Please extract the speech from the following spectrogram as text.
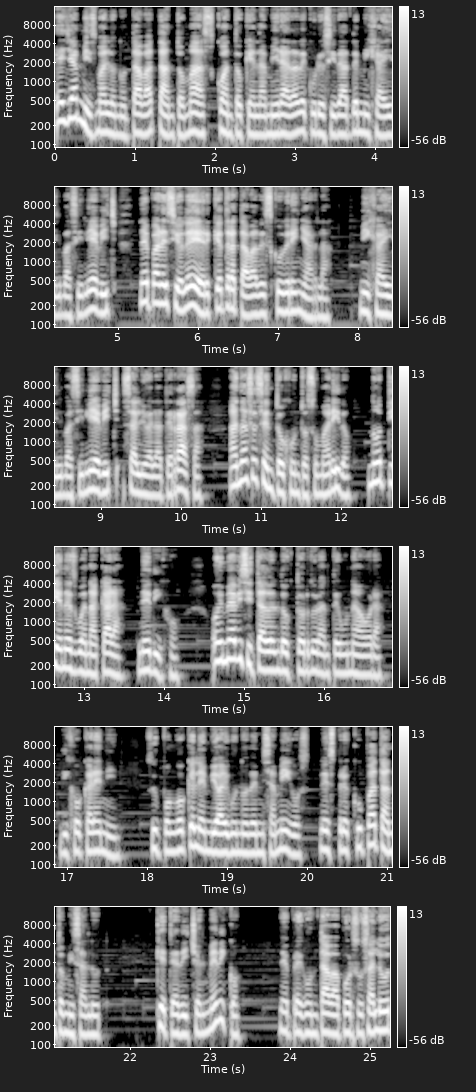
ella misma lo notaba tanto más cuanto que en la mirada de curiosidad de Mijail Vasilievich le pareció leer que trataba de escudriñarla. Mijail Vasilievich salió a la terraza. Ana se sentó junto a su marido. No tienes buena cara, le dijo. Hoy me ha visitado el doctor durante una hora, dijo Karenin. Supongo que le envió a alguno de mis amigos. Les preocupa tanto mi salud. ¿Qué te ha dicho el médico? Le preguntaba por su salud,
